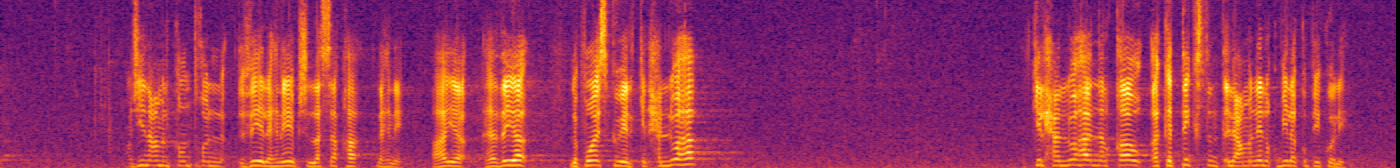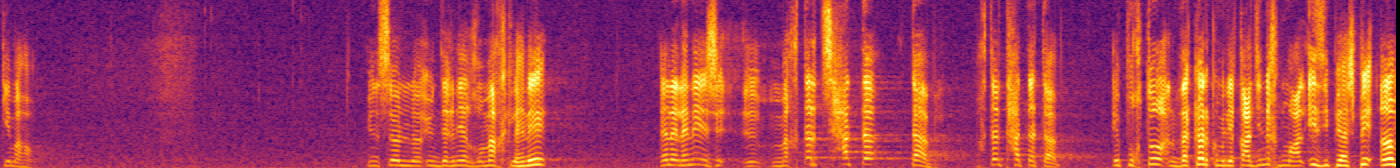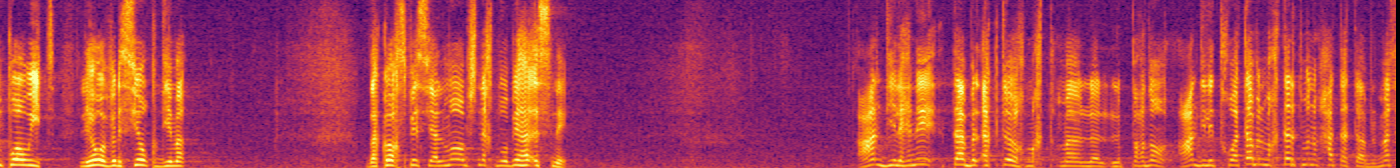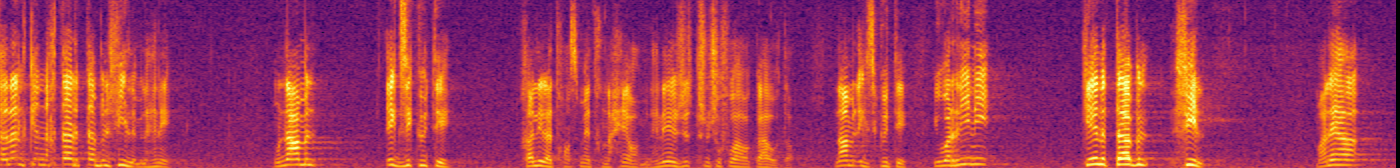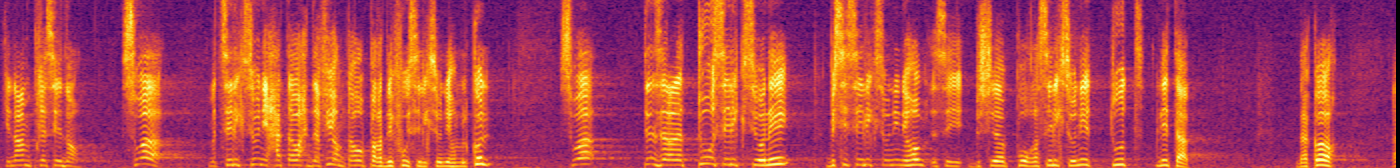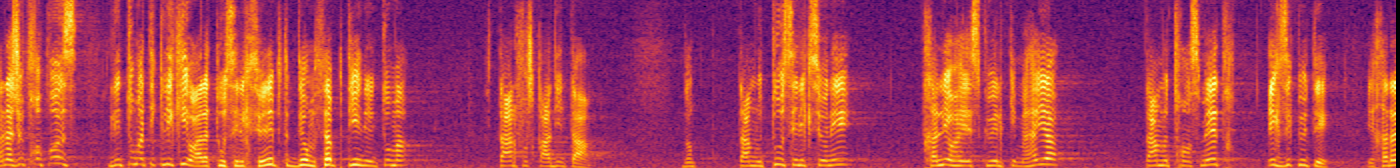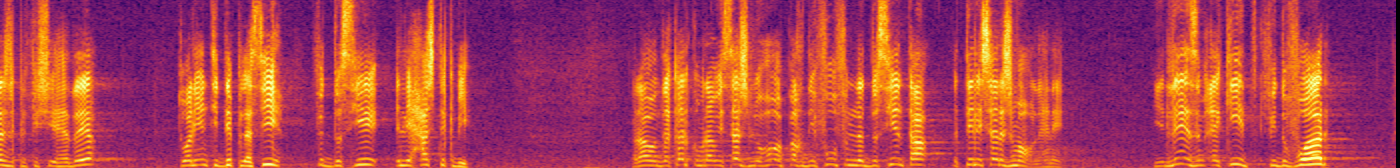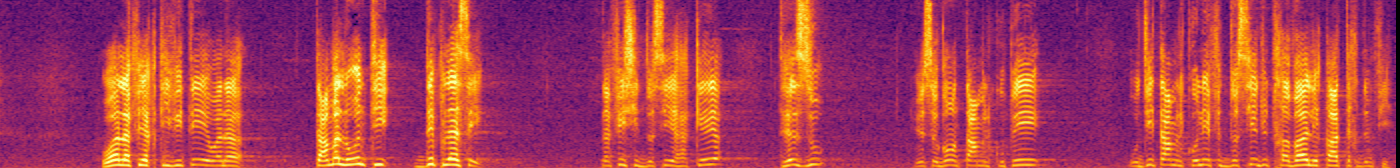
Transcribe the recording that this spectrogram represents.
ونجي نعمل contrôle V لهنا باش نلصقها لهنا هي هذيا le point SQL كي نحلوها كي نحلوها نلقاو هكا ال texte اللي عملنا له قبيلة copier coller. كيما هو. une seule une dernière remarque لهنا أنا لهنا ما اخترتش حتى table ما اخترت حتى table important نذكركم اللي قاعدين نخدموا على ال EasyPHP 1.8 اللي هو version قديمة. d'accord spécialement باش نخدموا بها السنة عندي لهنا table acteur مخت... ما... pardon عندي les trois tables ما اخترت منهم حتى تابل مثلا كان نختار table film لهنا ونعمل exécuter خلينا transmettre نحيوها من هنا juste باش نشوفوها هكا هاو نعمل exécuter يوريني كان ال table film معناها كي نعمل précédent soit ما تسيليكسيوني حتى واحدة فيهم tout par défaut سيليكسيونيهم الكل. soit تنزل على tout sélectionner باش يسيليكسيونيهم باش pour sélectionner toutes les tables d'accord أنا je propose اللي نتوما تكليكيو على tout sélectionner تبداو مثبتين نتوما تعرفوا واش قاعدين تعملوا donc تعملوا tout sélectionner تخليوها SQL كيما هي تعملوا transmettre exécuter يخرج لك ال fichier هذايا تولي انت déplacer في ال dossier اللي حاجتك به راهو نذكركم راهو يسجلوا هو par défaut في ال dossier نتاع ال téléchargement لهنا. لازم أكيد في devoir ولا في activité ولا تعمل له انت déplacer ت fichier ال dossier هكايا تهزو une seconde تعمل copier وتجي تعمل coller في ال dossier de travail اللي قاعد تخدم فيه.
